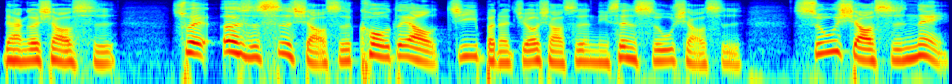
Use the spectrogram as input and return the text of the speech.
两个小时。所以二十四小时扣掉基本的九小时，你剩十五小时。十五小时内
